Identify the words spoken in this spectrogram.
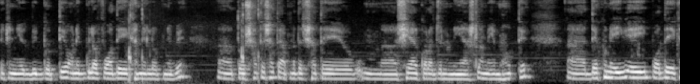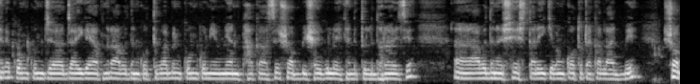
একটি নিয়োগ বিজ্ঞপ্তি। অনেকগুলো পদে এখানে লোক নেবে। তো সাথে সাথে আপনাদের সাথে শেয়ার করার জন্য নিয়ে আসলাম এই মুহূর্তে। দেখুন, এই এই পদে এখানে কোন কোন জায়গায় আপনারা আবেদন করতে পারবেন, কোন কোন ইউনিয়ন ফাঁকা আছে, সব বিষয়গুলো এখানে তুলে ধরা হয়েছে। আবেদনের শেষ তারিখ এবং কত টাকা লাগবে, সব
